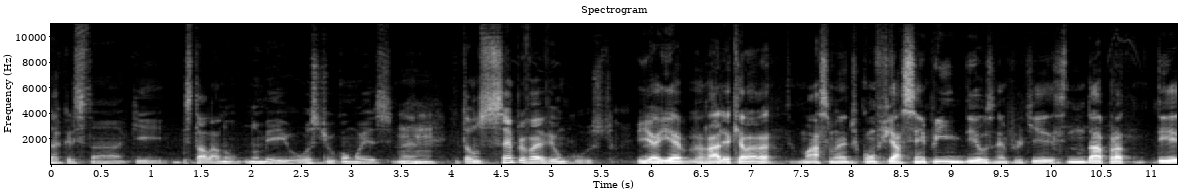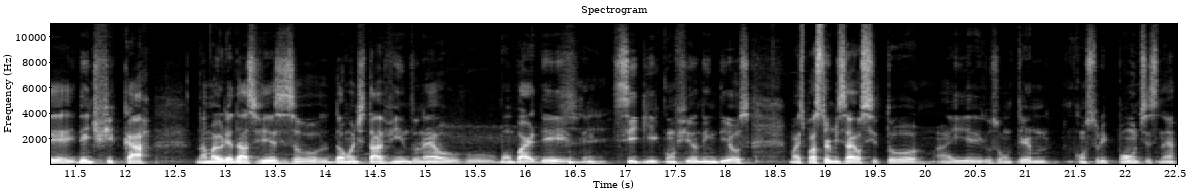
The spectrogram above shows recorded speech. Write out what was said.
da cristã que está lá no, no meio hostil como esse. Né? Uhum. Então sempre vai haver um custo. E né? aí é, vale aquela máxima né, de confiar sempre em Deus, né? Porque não dá para ter identificar na maioria das vezes o, de onde está vindo né, o, o bombardeio, seguir confiando em Deus. Mas o pastor Misael citou aí, ele usou um termo construir pontes, né?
